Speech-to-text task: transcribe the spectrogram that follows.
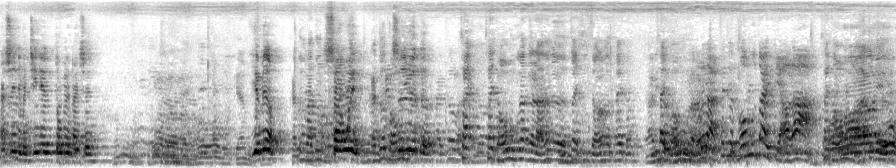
还是你们今天都没有男生？有没有？三位感动头自愿的，菜菜头目那个啦，那个在洗手那个菜头菜头目不是啦，这个头目代表啦，菜头目啊，哎呦，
